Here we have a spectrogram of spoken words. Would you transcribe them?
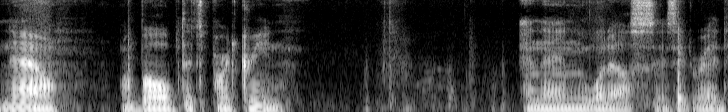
Now, a bulb that's part green. And then what else? Is it red?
